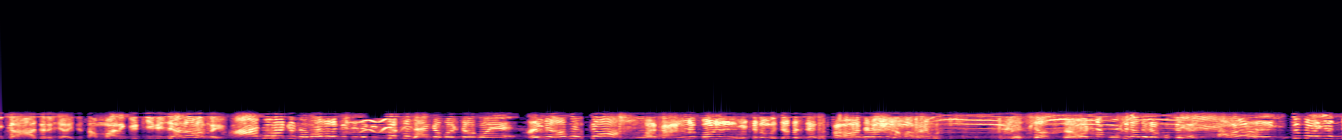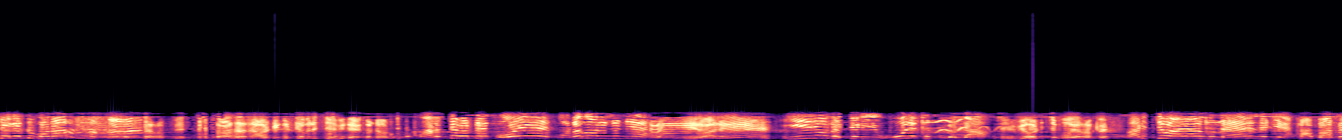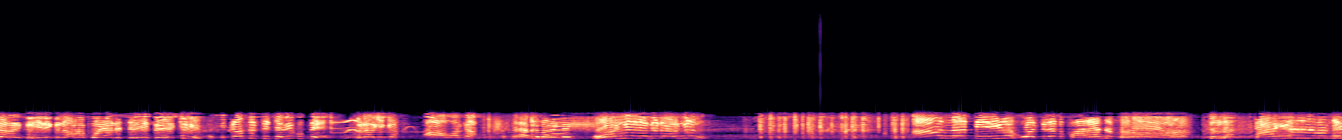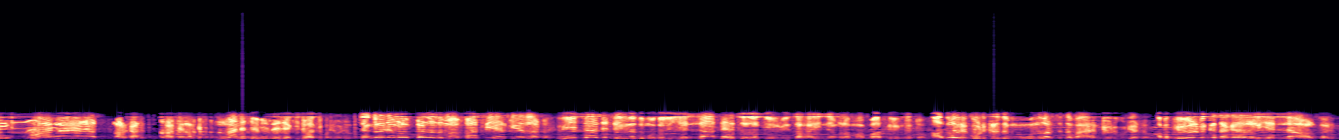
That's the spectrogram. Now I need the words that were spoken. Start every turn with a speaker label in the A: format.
A: പോയെ
B: കുട്ടിക്ക് ഇത് സമ്മാനം കിട്ടിയിട്ടില്ലാന്നാ പറഞ്ഞേ.
A: ആദരാക്ക് സമാധാനം കിട്ടില്ല ഇതൊക്കെ താങ്കൾ പോയിട്ടോ പോയെ. അത് ഞാൻ കൊടുക്കാം
B: കണ്ണ് കൊണ്ട് നീച്ചിട്ടും വെച്ചാൽ ആദരവായിട്ട് സമാധാനം കൊടുത്തു. ഒറ്റ കൂട്ടുകാരുടെ കുട്ടികൾ.
A: ഇത് പോയി എന്റെ അകത്ത് കൊടാ.
B: സാധാരണ അടി കിട്ടി അവന് ചെവി
A: അടച്ചവന്റെ പോയേ. കൊട കോരുന്നുണ്ട്
B: തീരാനേ
A: ഈരോ വെച്ചടി ഊരൊക്കെ സുഖല്ല.
B: ചെവി അടിച്ചു പോയറപ്പേ
A: അടിച്ചു വാരാനൊന്നും നേരം തന്നെ
B: ചെവി പരിപാടി ഞങ്ങൾ റീചാർജ് മുതൽ എല്ലാ തരത്തിലുള്ള കേൾവി നമ്മളെ കിട്ടും. കൊടുക്കുന്നത് മൂന്ന് വർഷത്തെ വാറന്റിയോട് കൂടിയാട്ടോ. അപ്പൊ കേൾവിക്ക് തകരാറുള്ള എല്ലാ ആൾക്കാരും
